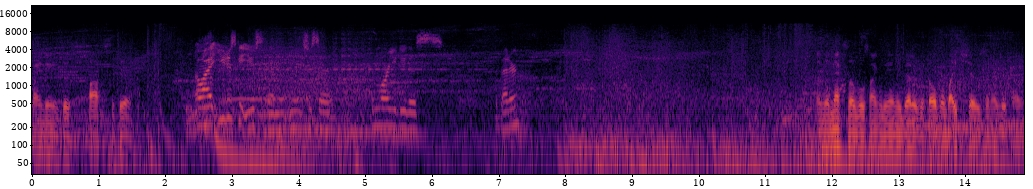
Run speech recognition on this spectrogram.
finding the spots to hit. Oh, I, you just get used to them. I mean, it's just a. The more you do this, the better. And the next level is not going to be any better with all the light shows and everything.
